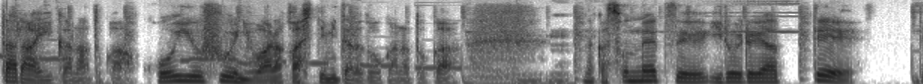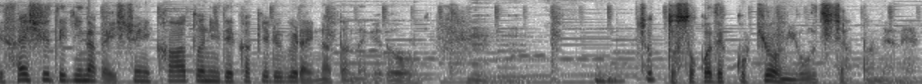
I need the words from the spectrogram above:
たらいいかなとか、こういう風に笑かしてみたらどうかなとか、うんうん。なんかそんなやついろいろやって、で、最終的になんか一緒にカートに出かけるぐらいになったんだけど、うんちょっとそこでこう興味落ちちゃったんだよね。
